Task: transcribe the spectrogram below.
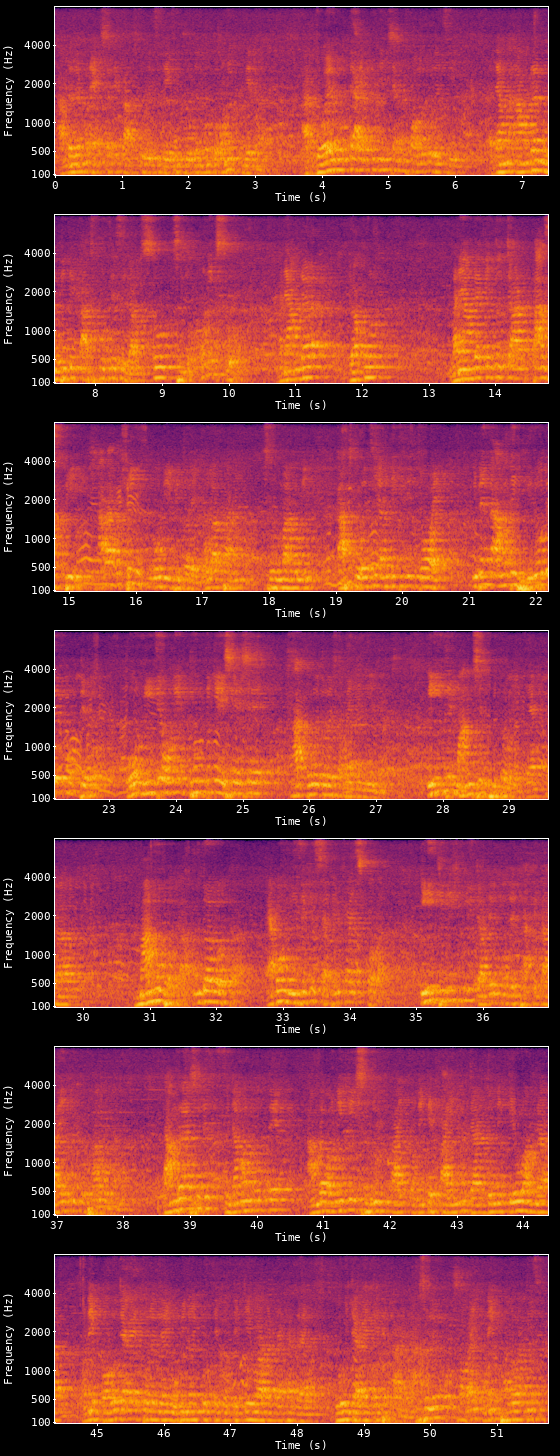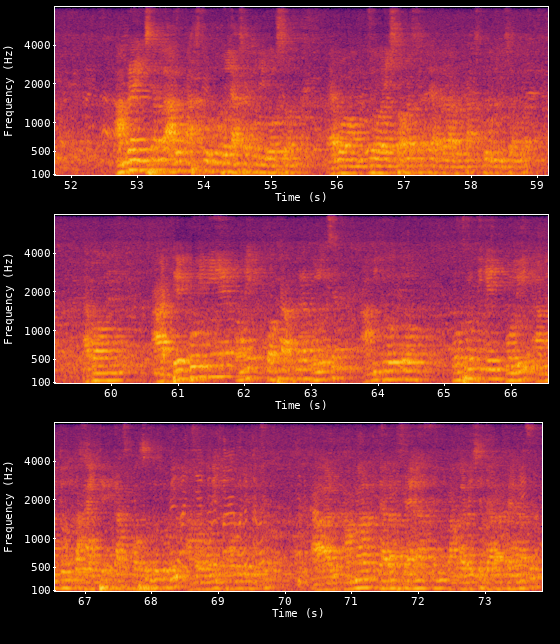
আমরা যখন একসাথে কাজ করেছি দেখেছি ওদের মধ্যে অনেক মেধা আর জয়ের মধ্যে আরেকটা জিনিস আমি ফলো করেছি, যেমন আমরা নদীতে কাজ করতেছিলাম, স্রোত ছিল, অনেক স্রোত। মানে আমরা যখন মানে আমরা কিন্তু চার, পাঁচ দিন সারা নদীর ভিতরে গোলা পানি, সুরমা নদী কাজ করেছি। আমি দেখি যে জয় ইভেন আমাদের হিরোদের মধ্যেও ও নিজে অনেক দূর থেকে এসে এসে হাত ধরে ধরে সবাইকে নিয়ে যাচ্ছে। এই যে মানুষের ভিতরে একটা মানবতা, উদারতা এবং নিজেকে স্যাক্রিফাইস করা, এই জিনিসগুলি যাদের মধ্যে থাকে তারাই কিন্তু ভালো মানুষ। আমরা আসলে সিনেমার মধ্যে আমরা অনেকেই সুযোগ পাই, অনেকে পাই না, যার জন্য কেউ আমরা অনেক বড় জায়গায় চলে যাই, অভিনয় করতে করতে কেউ আবার দেখা যায় ওই জায়গায় যেতে পারে না। আসলে সবাই অনেক ভালো আর্টিস্ট আমরা ইনশাল্লাহ আরও কাজ করব বলে আশা করি রোশন এবং জয় সবার সাথে আমরা আরও কাজ করব ইনশাল্লাহ এবং আর ডেড বডি নিয়ে অনেক কথা আপনারা বলেছেন। আমি তো প্রথম থেকেই বলি, আমি যেহেতু হাইটেক কাজ পছন্দ করি, আমার অনেক ভালো লেগেছে। আর আমার যারা ফ্যান আছেন, বাংলাদেশে যারা ফ্যান আছেন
